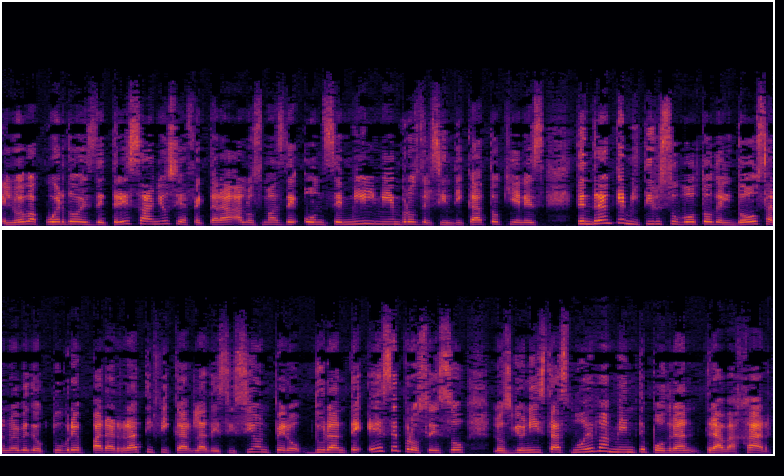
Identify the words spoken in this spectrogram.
el nuevo acuerdo es de tres años y afectará a los más de once mil miembros del sindicato, quienes tendrán que emitir su voto del 2 al 9 de octubre para ratificar la decisión. Pero durante ese proceso, los guionistas nuevamente podrán trabajar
